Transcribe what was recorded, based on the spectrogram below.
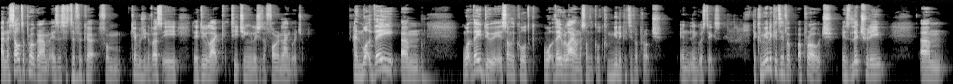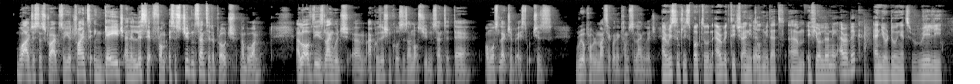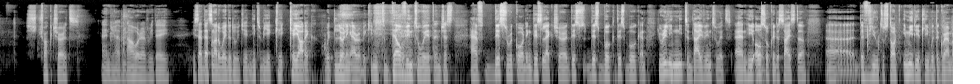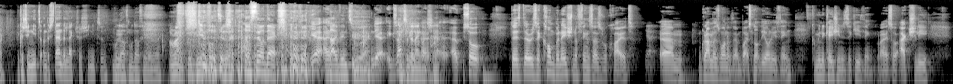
And the CELTA program is a certificate from Cambridge University. They do like teaching English as a foreign language. And what they um, What they do is something called what they rely on is something called communicative approach in linguistics. The communicative approach is literally um, what I've just described. So you're trying to engage and elicit from. It's a student-centered approach. Number one, a lot of these language um, acquisition courses are not student-centered. They're almost lecture-based, which is real problematic when it comes to language. I recently spoke to an Arabic teacher, and he told me that um, if you're learning Arabic and you're doing it really structured, and you have an hour every day, he said that's not a way to do it. You need to be cha- chaotic with learning Arabic. You need to delve into it and just have this recording, this lecture, this this book, this book, and you really need to dive into it. And he also criticized the uh, the view to start immediately with the grammar because you need to understand the lectures. You need to Mudaf, mudaf right? all right to be able to I'm still there. Yeah, and, dive into. Uh, yeah, exactly. into the language, Uh, yeah. uh, so there's there is a combination of things that's required. Um, grammar is one of them, but it's not the only thing. Communication is the key thing, right? So actually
